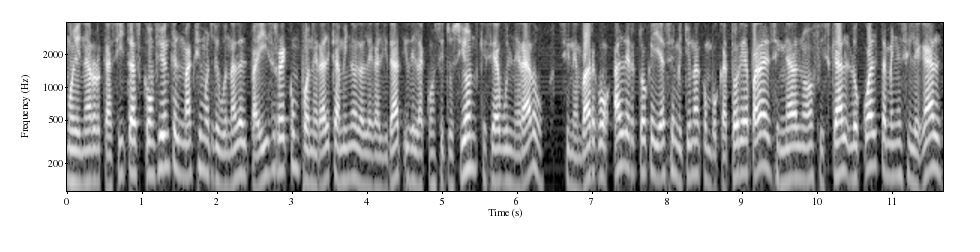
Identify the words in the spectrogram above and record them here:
Molinar Orcasitas confió en que el máximo tribunal del país recomponerá el camino de la legalidad y de la constitución que se ha vulnerado. Sin embargo, alertó que ya se emitió una convocatoria para designar al nuevo fiscal, lo cual también es ilegal,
